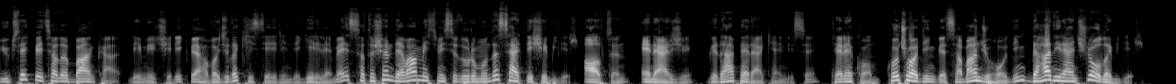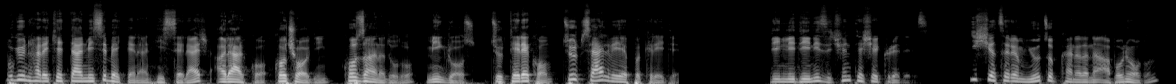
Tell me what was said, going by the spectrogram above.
Yüksek betalı banka, demir çelik ve havacılık hisselerinde gerileme satışın devam etmesi durumunda sertleşebilir. Altın, enerji, gıda perakendisi, telekom, Koç Holding ve Sabancı Holding daha dirençli olabilir. Bugün hareketlenmesi beklenen hisseler Alarko, Koç Holding, Koza Anadolu, Migros, Türk Telekom, Türksel ve Yapı Kredi. Dinlediğiniz için teşekkür ederiz. İş Yatırım YouTube kanalına abone olun,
